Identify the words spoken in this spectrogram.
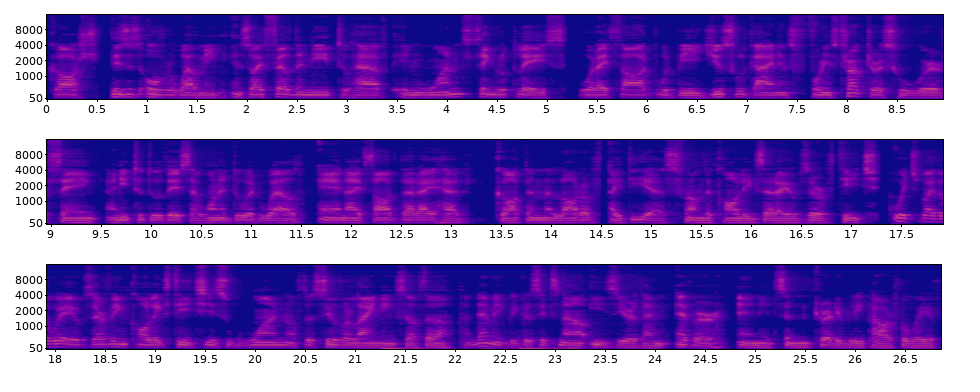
gosh, this is overwhelming. And so I felt the need to have in one single place what I thought would be useful guidance for instructors who were saying, I need to do this, I want to do it well. And I thought that I had gotten a lot of ideas from the colleagues that I observed teach, which, by the way, observing colleagues teach is one of the silver linings of the pandemic because it's now easier than ever and it's an incredibly powerful way of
